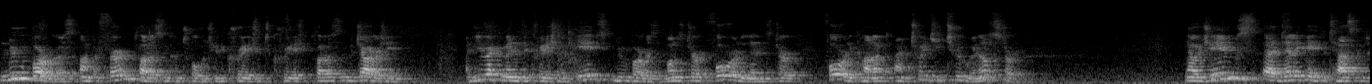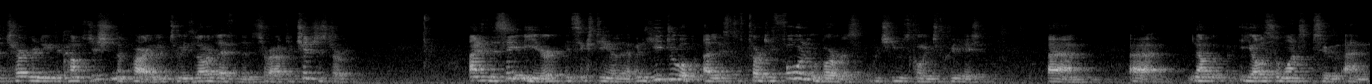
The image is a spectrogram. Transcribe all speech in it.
New boroughs under firm Protestant control should be created to create a Protestant majority. And he recommended the creation of eight new boroughs in Munster, four in Leinster, four in Connacht, and 22 in Ulster. Now, James uh, delegated the task of determining the composition of Parliament to his Lord Lieutenant, Sir Arthur Chichester. And in the same year, in 1611, he drew up a list of 34 new boroughs which he was going to create. Um, uh, now, he also wanted to um,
